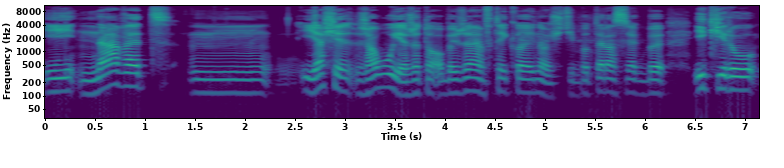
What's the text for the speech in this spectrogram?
I nawet mm, ja się żałuję, że to obejrzałem w tej kolejności, bo teraz jakby Ikiru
